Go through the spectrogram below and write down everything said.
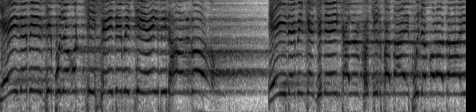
যেই দেবীর যে পুজো করছি সেই দেবীর যে এই বিধান গো। এই দেবীকে যদি এই কালোর খচুর পাতায় পুজো করা যায়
